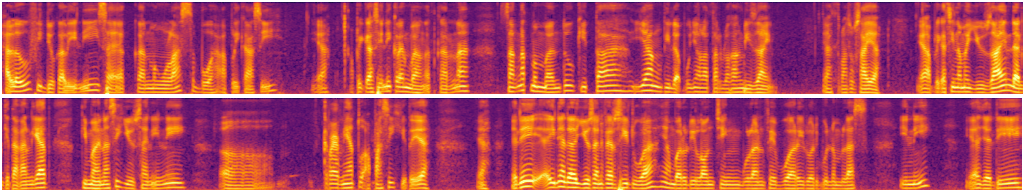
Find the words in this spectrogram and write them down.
Halo, video kali ini saya akan mengulas sebuah aplikasi ya. Aplikasi ini keren banget karena sangat membantu kita yang tidak punya latar belakang desain. Ya, termasuk saya. Ya, aplikasi nama Usign dan kita akan lihat gimana sih Usign ini uh, kerennya tuh apa sih gitu ya. Ya. Jadi ini adalah Usign versi 2 yang baru di launching bulan Februari 2016 ini ya. Jadi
